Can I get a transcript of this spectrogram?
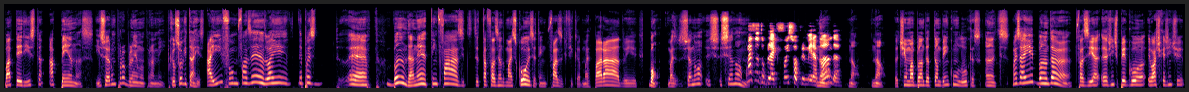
baterista apenas. Isso era um problema pra mim, porque eu sou guitarrista. Aí fomos fazendo, aí depois é, banda, né? Tem fase que você tá fazendo mais coisa, tem fase que fica mais parado e bom, mas isso é, no- isso- isso é normal. Mas a do Black foi sua primeira Não. banda? Não, não. Eu tinha uma banda também com o Lucas antes. Mas aí banda fazia, a gente pegou, eu acho que a gente,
